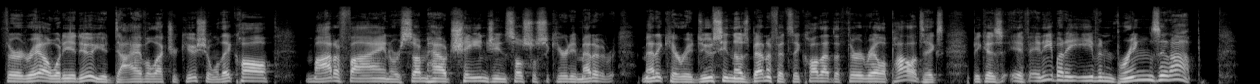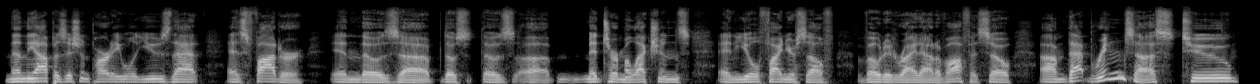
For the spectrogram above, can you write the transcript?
third rail, what do you do? You die of electrocution. Well, they call modifying or somehow changing Social Security Medi- Medicare, reducing those benefits, they call that the third rail of politics because if anybody even brings it up, then the opposition party will use that as fodder in those uh, those those uh, midterm elections, and you'll find yourself voted right out of office. So um, that brings us to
